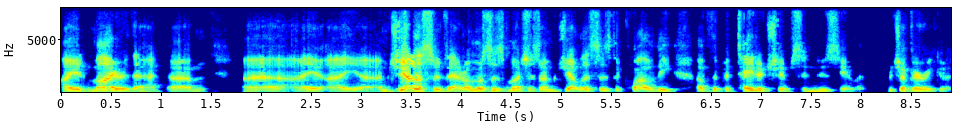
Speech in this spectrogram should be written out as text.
I admire that. Um, uh, I, I, uh, I'm jealous of that almost as much as I'm jealous as the quality of the potato chips in New Zealand, which are very good.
